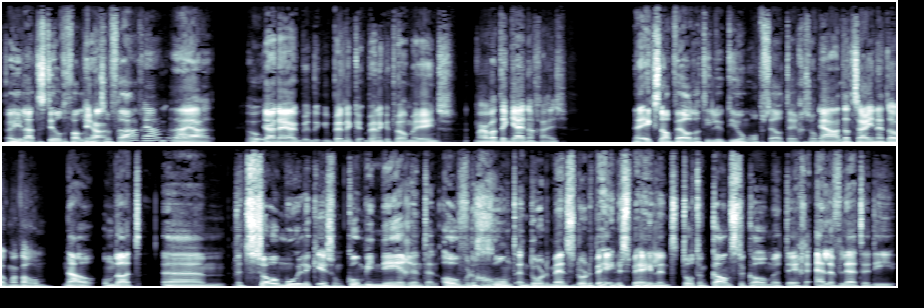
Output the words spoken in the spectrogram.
Oh, je laat de stilte vallen Ja. als een vraag? Ja, nou ja. Oh, Ja, nee, ja, ik ben, ik ben, ik, ben ik het wel mee eens. Maar wat denk jij dan, Gijs? Nee, ik snap wel dat hij Luc de Jong opstelt tegen zo'n Ja, ploeg. dat zei je net ook, maar waarom? Nou, omdat ehm, het zo moeilijk is om combinerend en over de grond en door de mensen door de benen spelend tot een kans te komen tegen 11 letten die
